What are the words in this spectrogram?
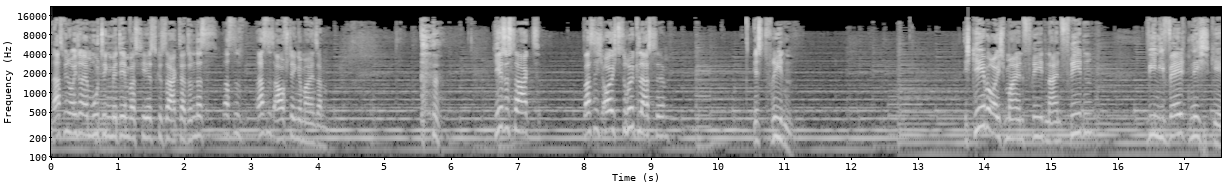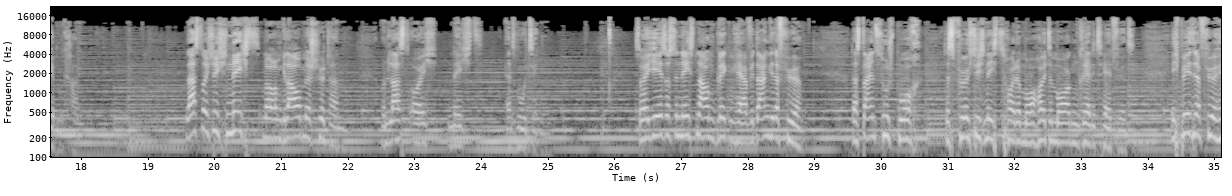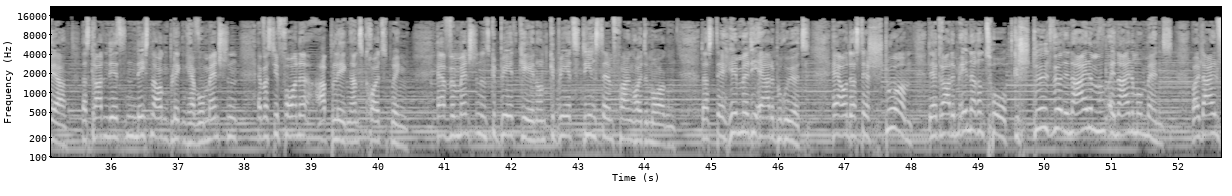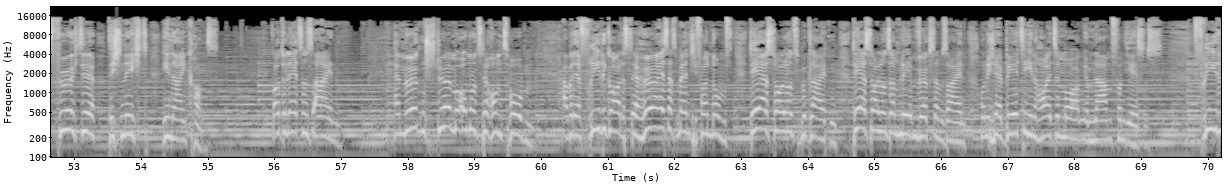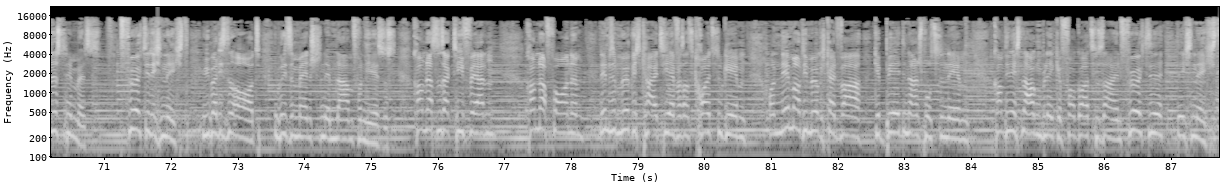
Lasst mich euch noch ermutigen mit dem, was Jesus gesagt hat. Und das, lasst, uns, lasst uns aufstehen gemeinsam. Jesus sagt, was ich euch zurücklasse, ist Frieden. Ich gebe euch meinen Frieden, einen Frieden, wie ihn die Welt nicht geben kann. Lasst euch durch nichts in eurem Glauben erschüttern und lasst euch nicht entmutigen. So, Herr Jesus, in den nächsten Augenblicken, Herr, wir danken dir dafür, dass dein Zuspruch, das fürchte ich nichts heute, heute Morgen Realität wird. Ich bete dafür, Herr, dass gerade in den nächsten Augenblicken, Herr, wo Menschen etwas hier vorne ablegen, ans Kreuz bringen. Herr, wenn Menschen ins Gebet gehen und Gebetsdienste empfangen heute Morgen, dass der Himmel die Erde berührt. Herr, und dass der Sturm, der gerade im Inneren tobt, gestillt wird in einem, in einem Moment, weil dein Fürchte dich nicht hineinkommt. Gott, du lädst uns ein. Herr, mögen Stürme um uns herum toben. Aber der Friede Gottes, der höher ist als menschliche Vernunft, der soll uns begleiten. Der soll in unserem Leben wirksam sein. Und ich erbete ihn heute Morgen im Namen von Jesus. Friede des Himmels, fürchte dich nicht über diesen Ort, über diese Menschen im Namen von Jesus. Komm, lass uns aktiv werden. Komm nach vorne. Nimm diese Möglichkeit, hier etwas ans Kreuz zu geben. Und nimm auch die Möglichkeit wahr, Gebet in Anspruch zu nehmen. Komm die nächsten Augenblicke vor Gott zu sein. Fürchte dich nicht.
